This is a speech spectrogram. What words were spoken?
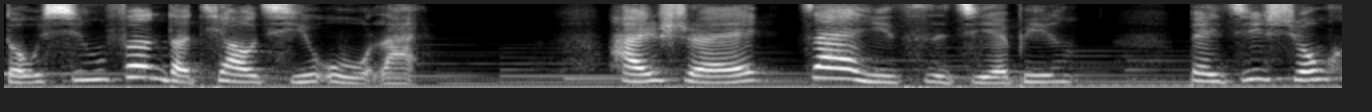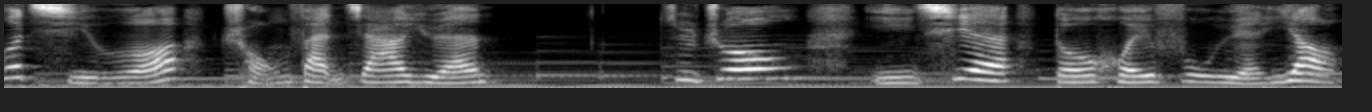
都兴奋地跳起舞来。海水再一次结冰。北极熊和企鹅重返家园，最终一切都恢复原样。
